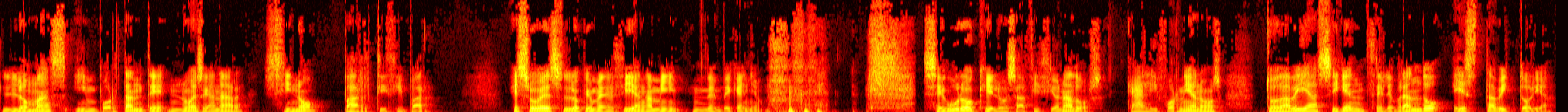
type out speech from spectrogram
lo más importante no es ganar, sino participar. Eso es lo que me decían a mí de pequeño. Seguro que los aficionados californianos todavía siguen celebrando esta victoria.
